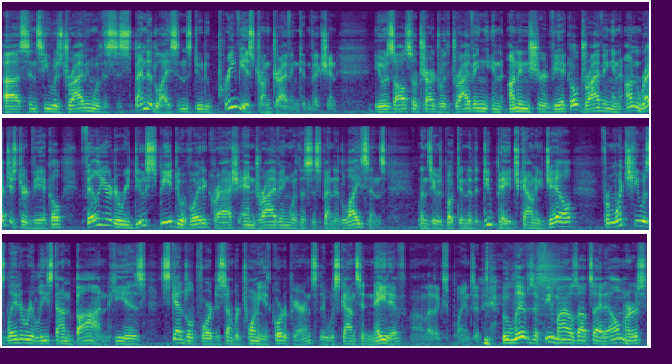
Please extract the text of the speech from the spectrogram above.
uh, since he was driving with a suspended license due to previous drunk driving conviction. He was also charged with driving an uninsured vehicle, driving an unregistered vehicle, failure to reduce speed to avoid a crash, and driving with a suspended license. Lindsay was booked into the DuPage County Jail, from which he was later released on bond. He is scheduled for December 20th court appearance. The Wisconsin native, oh, that explains it, who lives a few miles outside Elmhurst,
